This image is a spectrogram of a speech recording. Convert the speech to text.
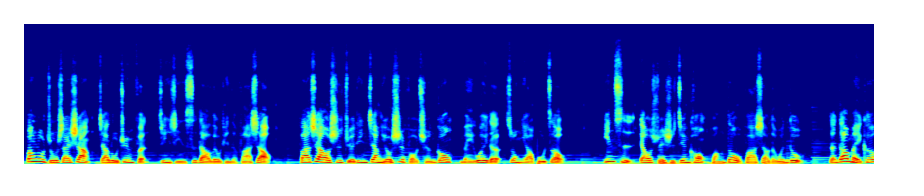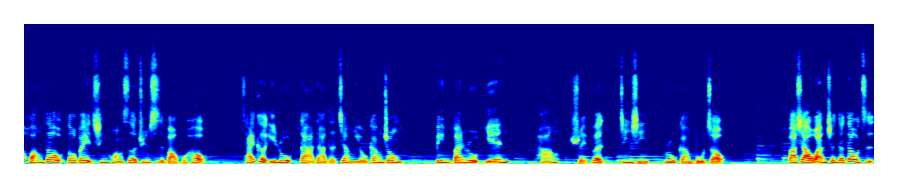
放入竹筛上，加入菌粉，进行四到六天的发酵。发酵是决定酱油是否成功美味的重要步骤，因此要随时监控黄豆发酵的温度。等到每颗黄豆都被青黄色菌丝包覆后，才可移入大大的酱油缸中，并拌入盐、糖、水分，进行入缸步骤。发酵完成的豆子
